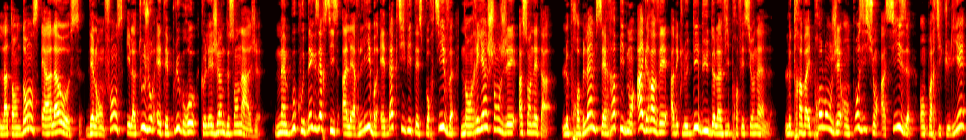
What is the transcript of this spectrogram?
La tendance est à la hausse. Dès l'enfance, il a toujours été plus gros que les jeunes de son âge. Même beaucoup d'exercices à l'air libre et d'activités sportives n'ont rien changé à son état. Le problème s'est rapidement aggravé avec le début de la vie professionnelle. Le travail prolongé en position assise, en particulier,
